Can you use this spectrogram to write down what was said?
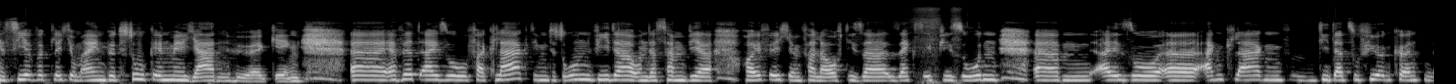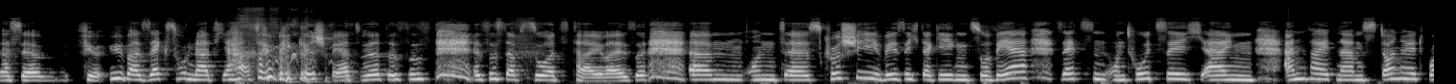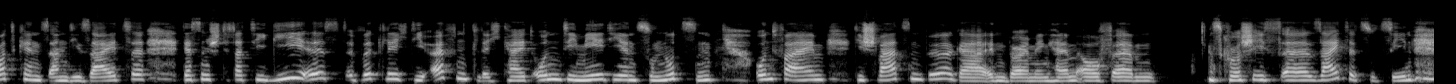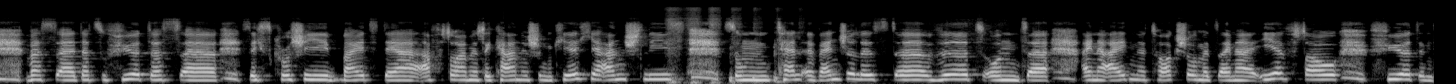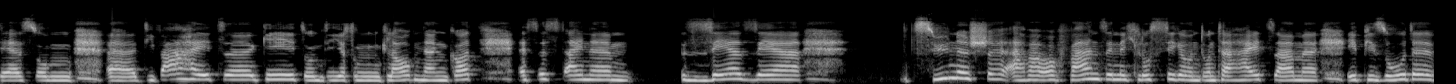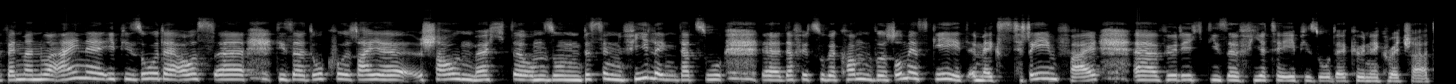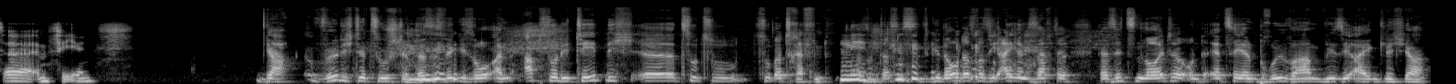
es hier wirklich um einen Betrug in Milliardenhöhe ging. Äh, er wird also verklagt, ihm drohen wieder, und das haben wir häufig im Verlauf dieser sechs Episoden, ähm, also äh, Anklagen, die dazu führen könnten, dass er für über 600 Jahre weggesperrt wird. Es ist, es ist absurd teilweise. Ähm, und äh, Scrushy will sich dagegen zur Wehr setzen und holt sich einen Anwalt namens Donald Watkins an die Seite, Seite, dessen Strategie ist, wirklich die Öffentlichkeit und die Medien zu nutzen und vor allem die schwarzen Bürger in Birmingham auf ähm, Scrushys äh, Seite zu ziehen, was äh, dazu führt, dass äh, sich Scrushy bald der afroamerikanischen Kirche anschließt, zum Televangelist äh, wird und äh, eine eigene Talkshow mit seiner Ehefrau führt, in der es um äh, die Wahrheit äh, geht und ihren Glauben an Gott. Es ist eine sehr, sehr zynische, aber auch wahnsinnig lustige und unterhaltsame Episode. Wenn man nur eine Episode aus äh, dieser Doku-Reihe schauen möchte, um so ein bisschen Feeling dazu äh, dafür zu bekommen, worum es geht, im Extremfall äh, würde ich diese vierte Episode König Richard äh, empfehlen. Ja, würde ich dir zustimmen. Das ist wirklich so an Absurdität nicht äh, zu, zu, zu übertreffen. Nee. Also das ist genau das, was ich eingangs sagte. Da sitzen Leute und erzählen brühwarm, wie sie eigentlich ja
